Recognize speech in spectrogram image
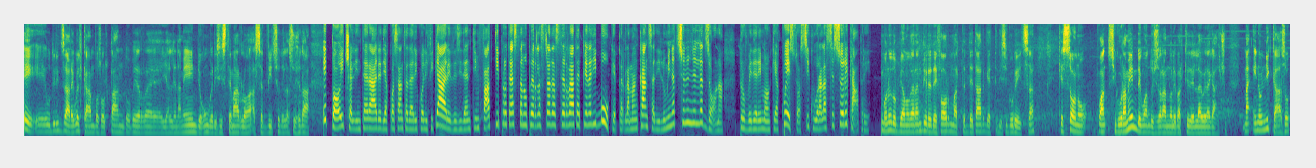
e utilizzare quel campo soltanto per eh, gli allenamenti o comunque risistemarlo a servizio della società. E poi c'è l'intera area di Acquasanta da riqualificare, i residenti infatti protestano per la strada sterrata e piena di buche per la mancanza di illuminazione nella zona. Provvederemo anche a questo, assicura l'assessore Capri. Noi dobbiamo garantire dei format e dei target di sicurezza che sono sicuramente quando ci saranno le partite dell'Aquila Calcio, ma in ogni caso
